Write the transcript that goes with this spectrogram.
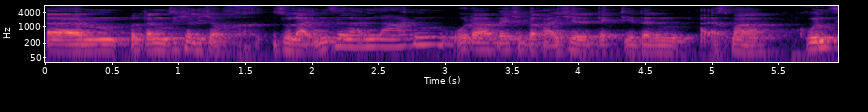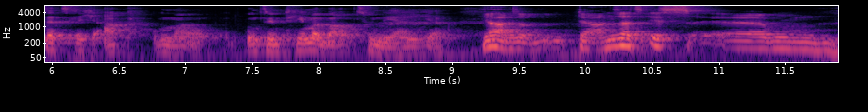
Ähm, und dann sicherlich auch Solarinselanlagen oder welche Bereiche deckt ihr denn erstmal grundsätzlich ab, um uns dem Thema überhaupt zu nähern hier? Ja, also der Ansatz ist, ähm,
